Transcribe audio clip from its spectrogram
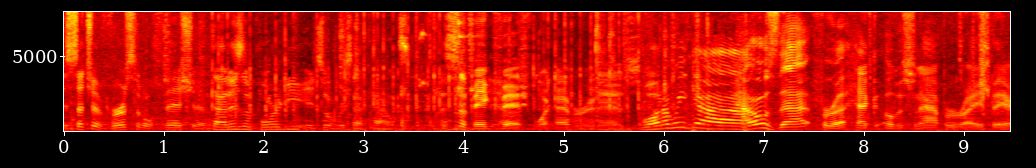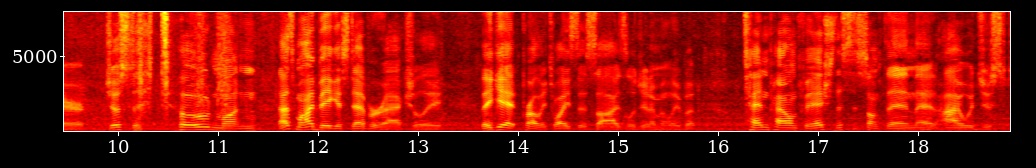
Just such a versatile fish, and That is a porgy. It's over 10 pounds. This is a big fish, whatever it is. What do we got? How's that for a heck of a snapper right there? Just a toad mutton. That's my biggest ever, actually. They get probably twice this size, legitimately, but 10 pound fish, this is something that I would just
